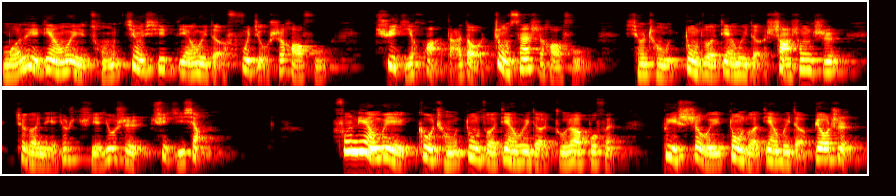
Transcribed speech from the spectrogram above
膜内电位从静息电位的负九十毫伏去极化达到正三十毫伏，形成动作电位的上升值，这个也就是也就是去极向。风电位构成动作电位的主要部分，被视为动作电位的标志。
